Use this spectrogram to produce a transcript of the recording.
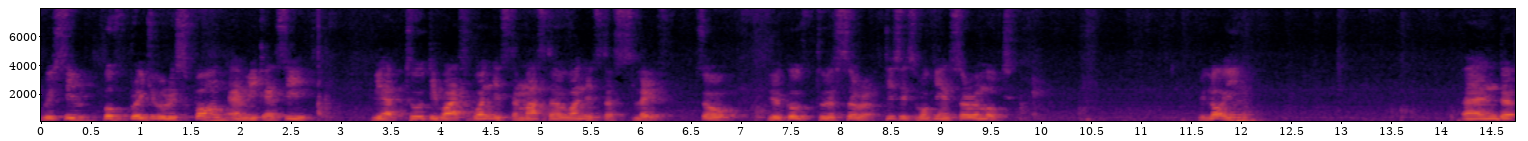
receive both bridge will respond and we can see we have two devices. One is the master, one is the slave. So we'll go to the server. This is working in server mode. We log in and uh,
